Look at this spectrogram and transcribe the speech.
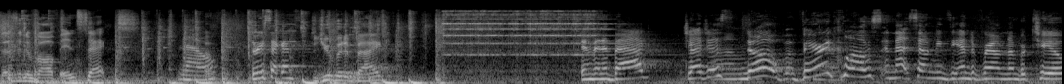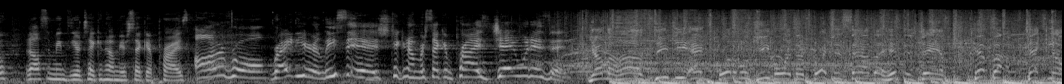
does it involve insects? No. Three seconds. Did you invent a bag? Invent a bag. Judges? no, but very close. And that sound means the end of round number two. It also means you're taking home your second prize. On a roll, right here. Lisa is taking home her second prize. Jay, what is it? Yamaha's DGX portable keyboard, the freshest sound that hit this jam. Hip hop, techno,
